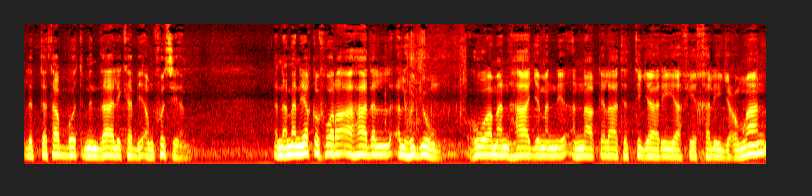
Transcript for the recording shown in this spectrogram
للتثبت من ذلك بأنفسهم. أن من يقف وراء هذا الهجوم هو من هاجم الناقلات التجارية في خليج عمان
